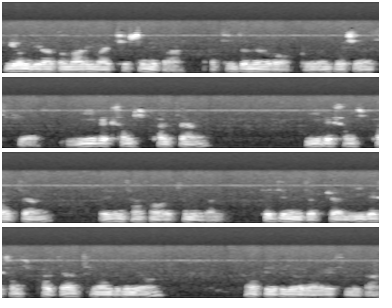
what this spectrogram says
비온 뒤라도 날이 많이 춥습니다. 아침, 저녁으로 건강 조심하십시오. 238장, 238장, 예전 찬송 없습니다. 계시는 접편 238장 청한드리며 하나 배우도록 나가겠습니다.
